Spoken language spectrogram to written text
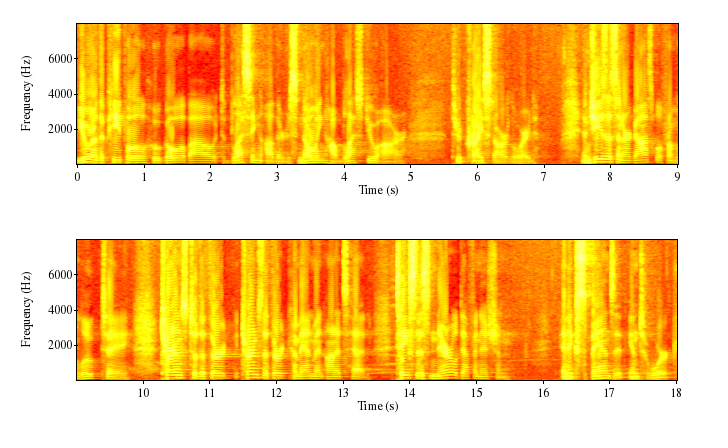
You are the people who go about blessing others, knowing how blessed you are through Christ our Lord. And Jesus in our gospel from Luke today turns to the third turns the third commandment on its head, takes this narrow definition and expands it into work.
